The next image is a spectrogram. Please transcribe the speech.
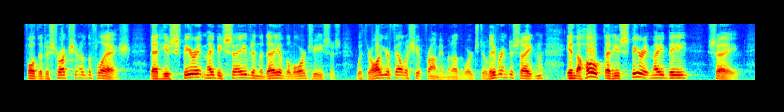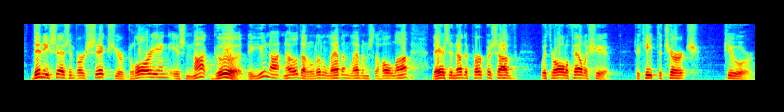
for the destruction of the flesh that his spirit may be saved in the day of the Lord Jesus. Withdraw your fellowship from him, in other words, deliver him to Satan in the hope that his spirit may be saved. Then he says in verse 6, Your glorying is not good. Do you not know that a little leaven leavens the whole lump? There's another purpose of withdrawal of fellowship to keep the church pure.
